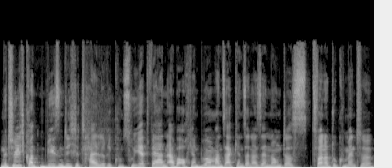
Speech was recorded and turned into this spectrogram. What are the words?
Natürlich konnten wesentliche Teile rekonstruiert werden, aber auch Jan Böhmermann sagt ja in seiner Sendung, dass 200 Dokumente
